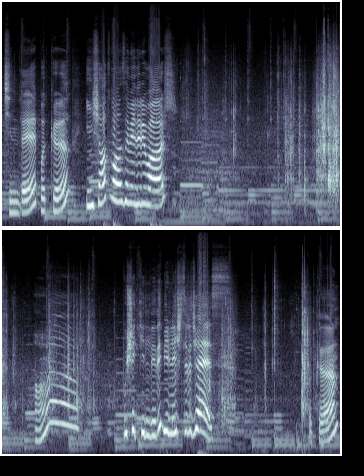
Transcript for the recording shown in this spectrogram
içinde bakın inşaat malzemeleri var. Aa, bu şekilleri birleştireceğiz. Bakın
